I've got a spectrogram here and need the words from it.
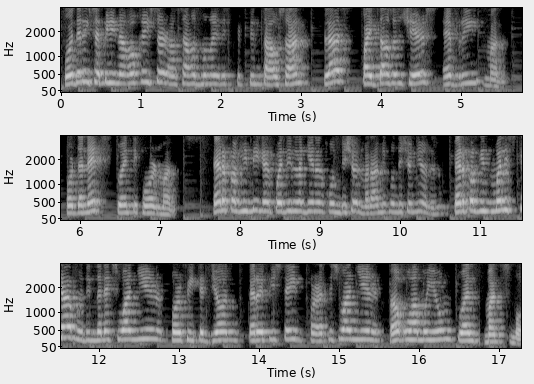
Pwede rin sabihin na, okay sir, ang sahod mo ngayon is 15,000 plus 5,000 shares every month. For the next 24 months. Pero pag hindi ka pwede lagyan ng kondisyon, maraming kondisyon yun. Ano? Pero pag malis ka within the next one year, forfeited yon. Pero if you stayed for at least one year, makukuha mo yung 12 months mo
